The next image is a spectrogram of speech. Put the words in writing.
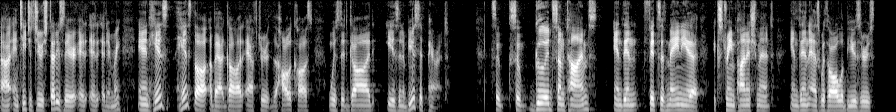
uh, and teaches Jewish studies there at, at, at, Emory. And his, his thought about God after the Holocaust was that God is an abusive parent. So, so good sometimes, and then fits of mania, extreme punishment, and then, as with all abusers,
